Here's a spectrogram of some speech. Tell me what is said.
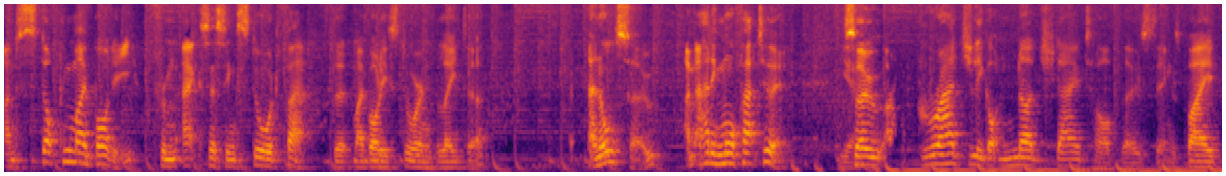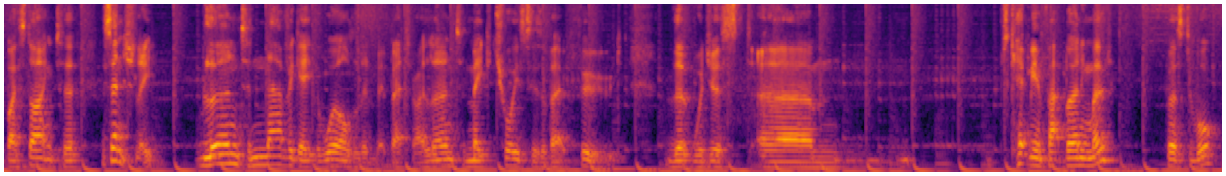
I'm stopping my body from accessing stored fat that my body's storing for later. And also, I'm adding more fat to it. Yeah. So gradually got nudged out of those things by by starting to essentially learn to navigate the world a little bit better. I learned to make choices about food that were just um, kept me in fat burning mode, first of all,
